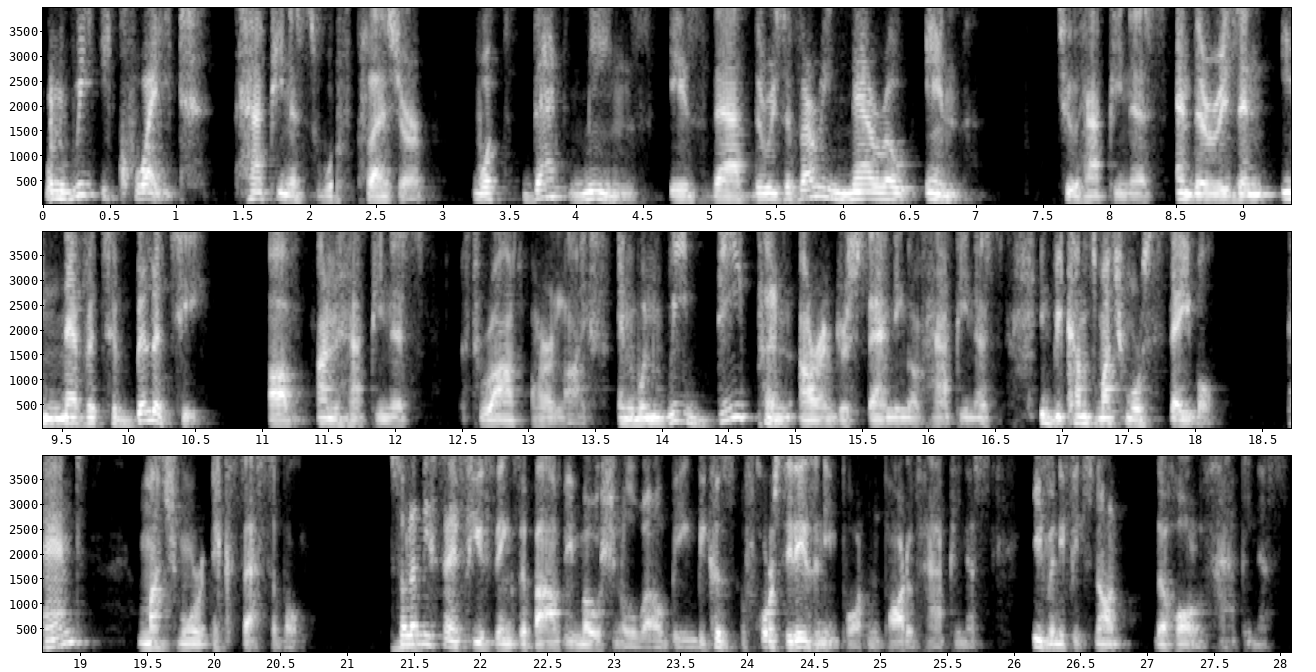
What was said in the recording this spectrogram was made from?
when we equate happiness with pleasure, what that means is that there is a very narrow in to happiness and there is an inevitability of unhappiness throughout our life. And when we deepen our understanding of happiness, it becomes much more stable and much more accessible. So let me say a few things about emotional well being, because of course it is an important part of happiness, even if it's not the whole of happiness.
